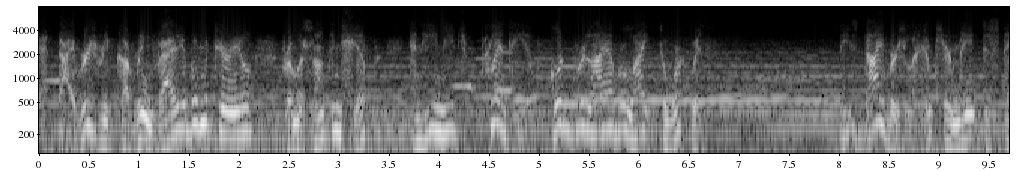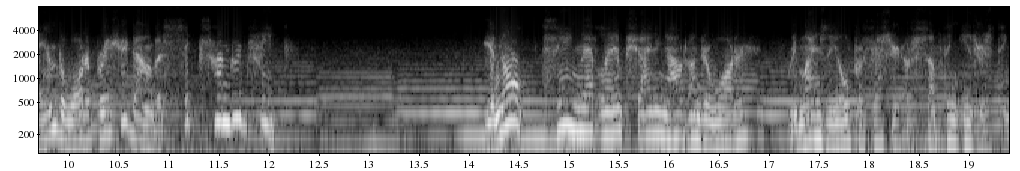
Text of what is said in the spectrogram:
That diver's recovering valuable material from a sunken ship, and he needs plenty of good, reliable light to work with. These diver's lamps are made to stand the water pressure down to 600 feet. You know, seeing that lamp shining out underwater reminds the old professor of something interesting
